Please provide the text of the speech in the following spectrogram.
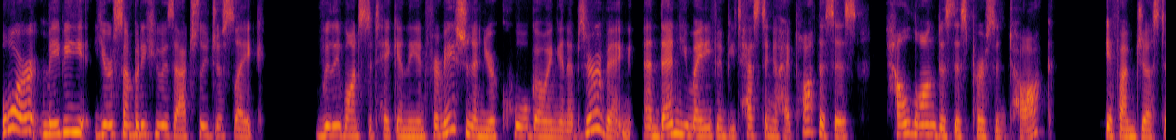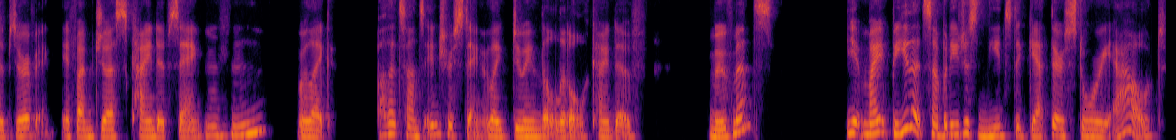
or maybe you're somebody who is actually just like really wants to take in the information and you're cool going and observing and then you might even be testing a hypothesis. How long does this person talk if I'm just observing, if I'm just kind of saying, mm-hmm, or like, oh, that sounds interesting, like doing the little kind of movements, it might be that somebody just needs to get their story out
